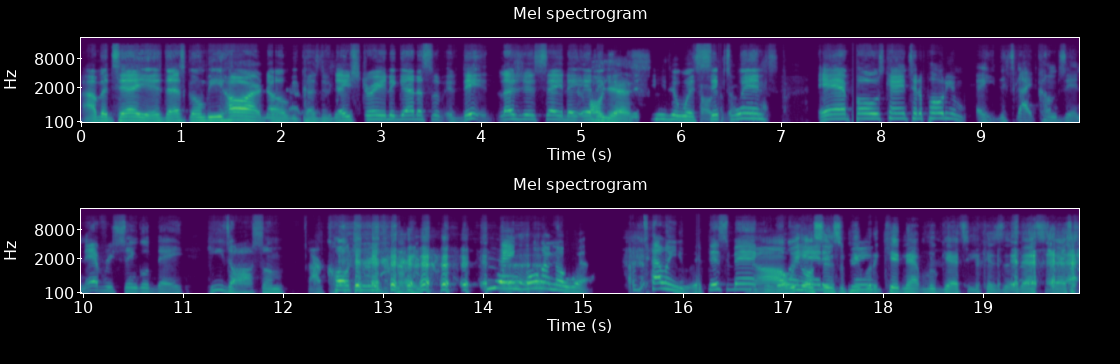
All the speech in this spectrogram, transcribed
I'm gonna tell you that's gonna be hard though because if they stray together, some if they let's just say they ended Oh, the season with six wins. that. And Poles came to the podium. Hey, this guy comes in every single day. He's awesome. Our culture is great. he ain't going nowhere. I'm telling you, if this man can Nah, go we gonna send some people to kidnap Luke Getsy because that's that's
